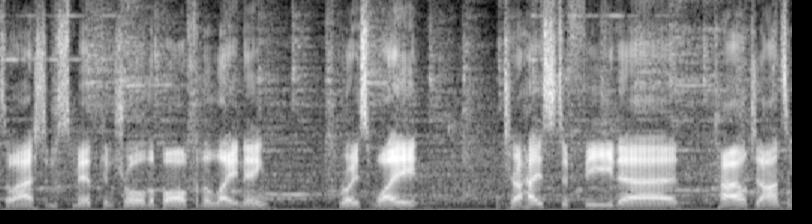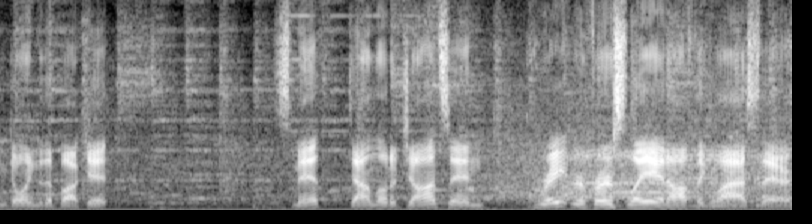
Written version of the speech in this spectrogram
So Ashton Smith control the ball for the Lightning. Royce White tries to feed uh, Kyle Johnson going to the bucket. Smith down low to Johnson. Great reverse lay in off the glass there.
